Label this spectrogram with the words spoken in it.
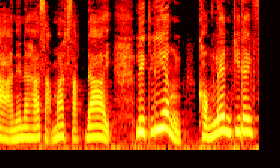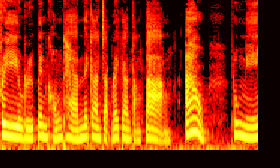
ตาเนี่ยนะคะสามารถซักได้ หลีกเลี่ยงของเล่นที่ได้ฟรีหรือเป็นของแถมในการจัดรายการต่างๆ อ้าว พรุ่งนี้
